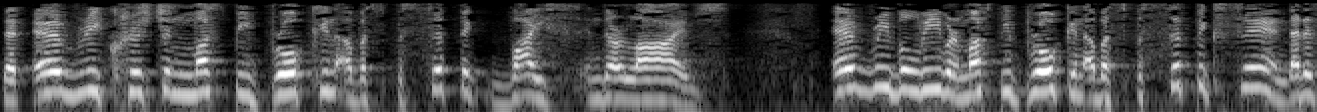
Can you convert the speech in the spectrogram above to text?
that every Christian must be broken of a specific vice in their lives. Every believer must be broken of a specific sin that is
